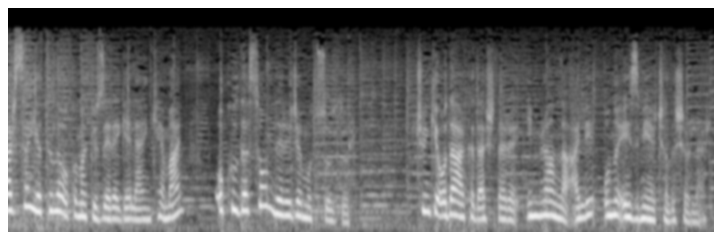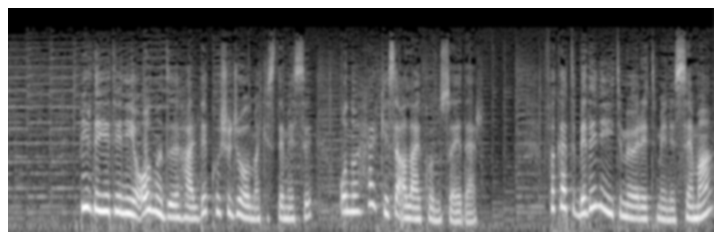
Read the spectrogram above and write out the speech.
Kars'a yatılı okumak üzere gelen Kemal okulda son derece mutsuzdur. Çünkü oda arkadaşları İmran'la Ali onu ezmeye çalışırlar. Bir de yeteneği olmadığı halde koşucu olmak istemesi onu herkese alay konusu eder. Fakat beden eğitimi öğretmeni Sema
